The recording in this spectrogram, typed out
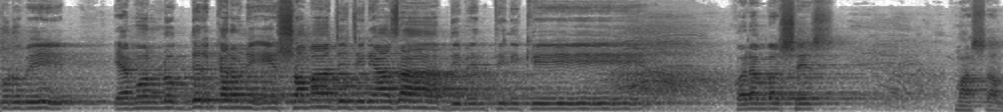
করবে। এমন লোকদের কারণে সমাজে যিনি আজাব দিবেন তিনি কে? কয় নাম্বার শেষ মাশাল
